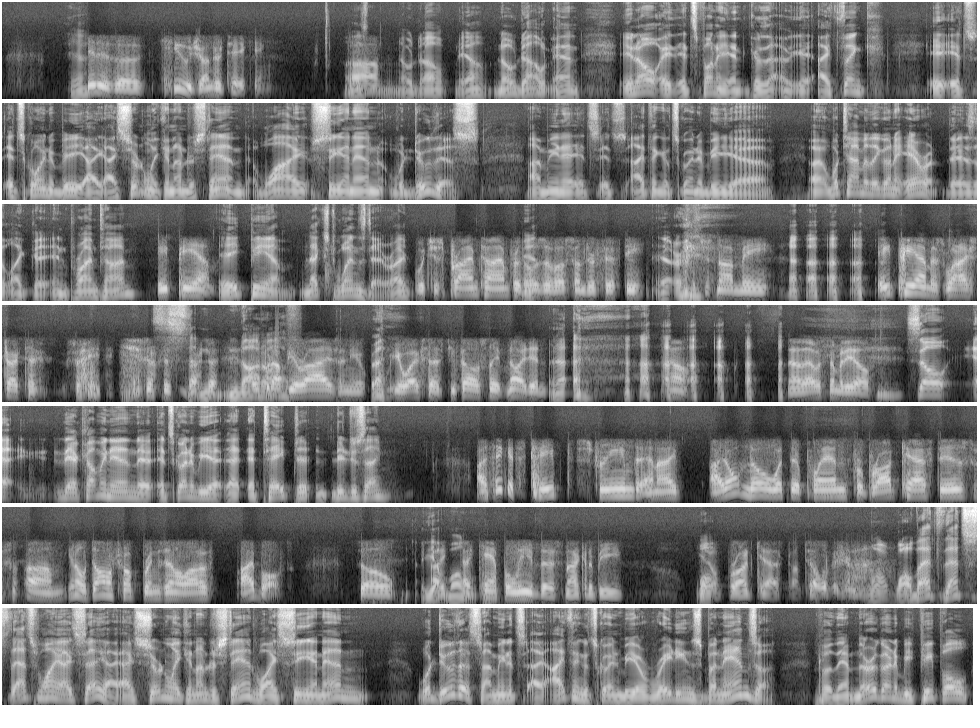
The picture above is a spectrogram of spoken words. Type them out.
Yeah. It is a huge undertaking. Well, Um, no doubt. Yeah, no doubt. And you know, it, it's funny, and because I, I think it, it's it's going to be. I, I certainly can understand why CNN would do this. I mean, it's it's. I think it's going to be. Uh, uh, what time are they going to air it? Is it like uh, in prime time? 8 p.m., 8 p.m. next Wednesday, right? which is prime time for Yeah. those of us under 50. Yeah, right. which is not me. 8 p.m. is when I start to you sort of start to open off. up your eyes, and your Right. your wife says, "You fell asleep." No, I didn't. no, no, that was somebody else. So uh, they're coming in. They're, it's going to be a, a, a taped. Did you say? I think it's taped, streamed, and I I don't know what their plan for broadcast is. Um, you know, Donald Trump brings in a lot of eyeballs, so Yeah, I, well- I can't believe that it's not going to be. You Well- know, broadcast on television. Well, well, that's that's that's why I say I, I certainly can understand why CNN would do this. I mean, it's I, I think it's going to be a ratings bonanza for them. There are going to be people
